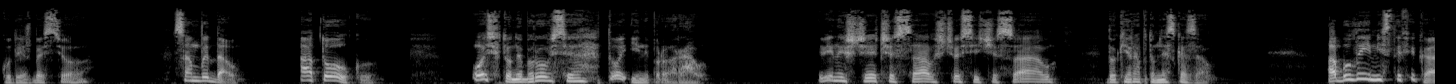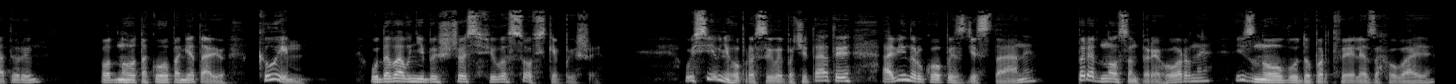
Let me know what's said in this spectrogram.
Куди ж без цього? Сам видав. А толку? Ось хто не боровся, той і не програв. Він іще чесав щось і чесав, доки раптом не сказав. А були й містифікатори. Одного такого пам'ятаю Клим. Удавав, ніби щось філософське пише. Усі в нього просили почитати, а він рукопис дістане, перед носом перегорне і знову до портфеля заховає.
